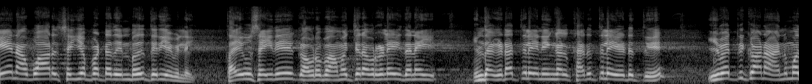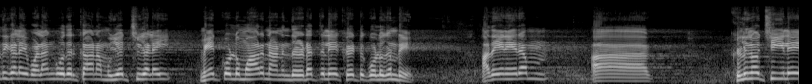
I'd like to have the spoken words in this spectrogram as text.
ஏன் அவ்வாறு செய்யப்பட்டது என்பது தெரியவில்லை. தயவு செய்து கௌரவ அமைச்சர் அவர்களே இதனை இந்த இடத்திலே நீங்கள் கருத்திலே எடுத்து இவற்றுக்கான அனுமதிகளை வழங்குவதற்கான முயற்சிகளை மேற்கொள்ளுமாறு நான் இந்த இடத்திலே கேட்டுக்கொள்கின்றேன். அதே நேரம் கிளிநொச்சியிலே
